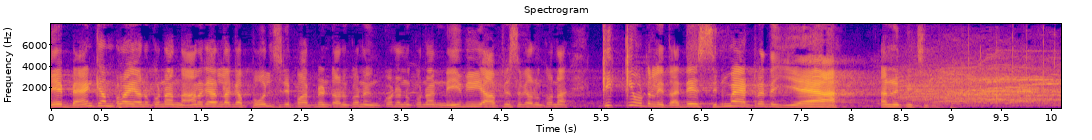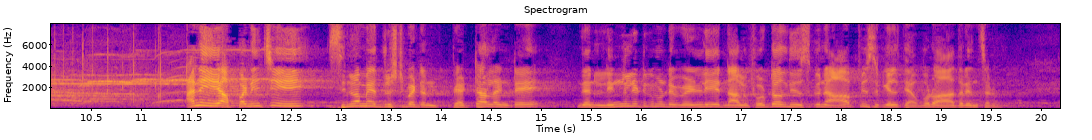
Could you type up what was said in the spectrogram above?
ఏ బ్యాంక్ ఎంప్లాయీ అనుకున్నా నాన్నగారిలాగా పోలీస్ డిపార్ట్మెంట్ అనుకున్నా ఇంకోటి అనుకున్నా నేవీ ఆఫీసర్ అనుకున్నా కిక్ ఇవ్వటం లేదు అదే సినిమా యాక్టర్ అయితే యా అని అనిపించింది. అని అప్పటి నుంచి సినిమా మీద దృష్టి పెట్టాను. పెట్టాలంటే నేను లింగులిటుకు నుండి వెళ్ళి నాలుగు ఫోటోలు తీసుకుని ఆఫీసుకి వెళ్తే ఎవడో ఆదరించడు.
